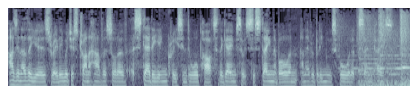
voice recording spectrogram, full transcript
as in other years, really, we're just trying to have a sort of a steady increase into all parts of the game, so it's sustainable and, and everybody moves forward at the same pace.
